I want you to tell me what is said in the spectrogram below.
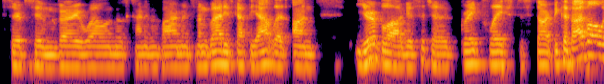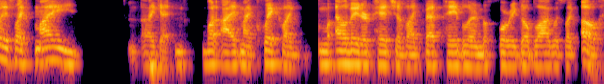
serves him very well in those kind of environments. And I'm glad he's got the outlet on your blog is such a great place to start because I've always like my like eh, what I my quick like elevator pitch of like Beth Tabler and before we go blog was like, oh,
